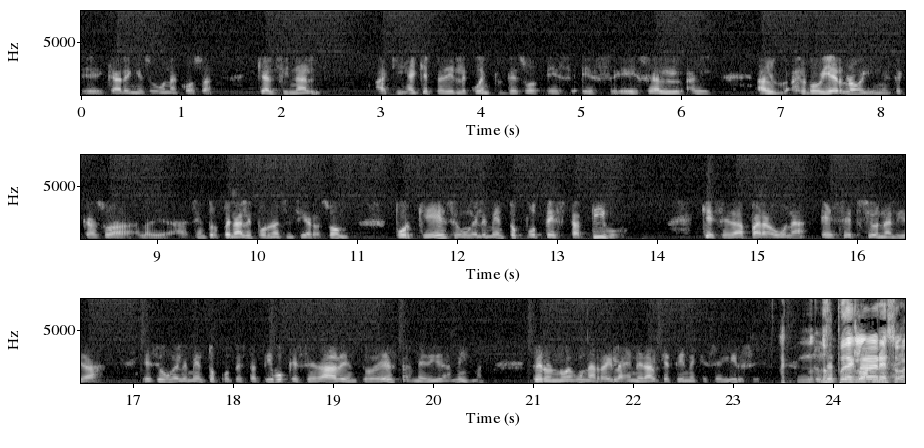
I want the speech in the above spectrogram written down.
eh, Karen, eso es una cosa que al final a quien hay que pedirle cuentas de eso es, es, es al, al, al, al gobierno y en este caso a, a centros penales por una sencilla razón, porque ese es un elemento potestativo que se da para una excepcionalidad. Ese es un elemento potestativo que se da dentro de estas medidas mismas, pero no es una regla general que tiene que seguirse. ¿Nos puede aclarar perdóneme, eso? ¿A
